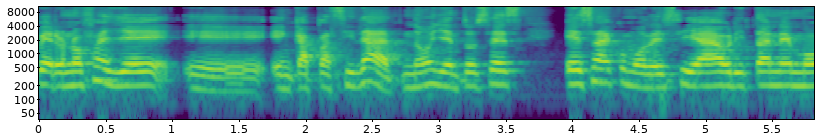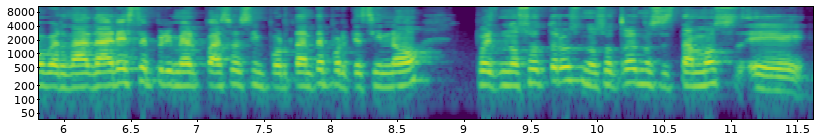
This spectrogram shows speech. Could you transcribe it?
pero no fallé eh, en capacidad, ¿no? Y entonces esa, como decía ahorita Nemo, ¿verdad? Dar ese primer paso es importante porque si no, pues nosotros, nosotras nos estamos... Eh,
